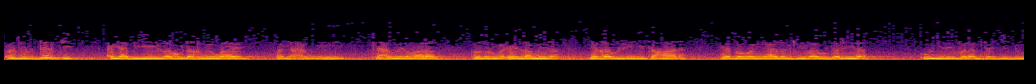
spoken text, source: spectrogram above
cudur dartii ayaa biyihii loogu dhaqmi waayey. Wanaxwihi naxwi lmarad cudur wixii lamida liqowlihi tacaala eebba weyne hadalkiibaa u daliila. Uu yihi falam tajiduu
